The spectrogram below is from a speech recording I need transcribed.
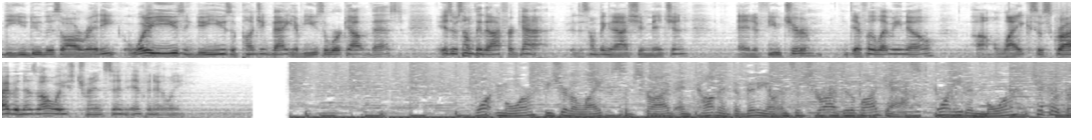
Do you do this already? What are you using? Do you use a punching bag? Have you used a workout vest? Is there something that I forgot? Is there something that I should mention in the future? Definitely let me know. Um, like, subscribe, and as always, transcend infinitely. Want more? Be sure to like, subscribe, and comment the video and subscribe to the podcast. Want even more? Check out the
